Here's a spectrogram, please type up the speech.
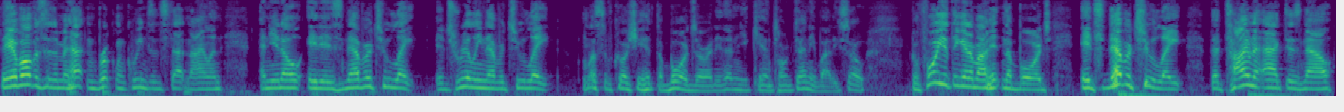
They have offices in Manhattan, Brooklyn, Queens, and Staten Island. And you know, it is never too late. It's really never too late. Unless, of course, you hit the boards already. Then you can't talk to anybody. So before you're thinking about hitting the boards, it's never too late. The time to act is now.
